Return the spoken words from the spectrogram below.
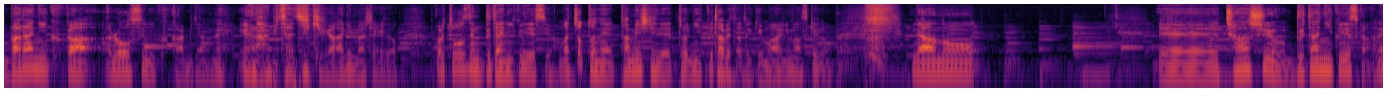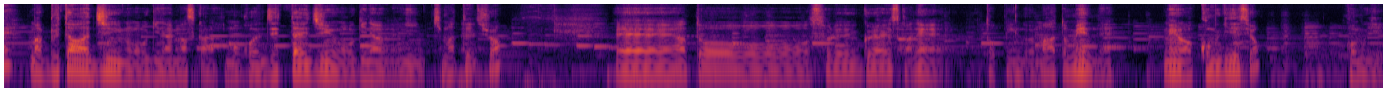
バラ肉かロース肉かみたいなね 選べた時期がありましたけどこれ当然豚肉ですよ。まあちょっとね試しで鶏肉食べた時もありますけど。であのーえー、チャーシューも豚肉ですからね。まあ豚は腎を補いますから、もうこれ絶対腎を補うのに決まってるでしょえー、あと、それぐらいですかね。トッピング。まああと麺ね。麺は小麦ですよ。小麦。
